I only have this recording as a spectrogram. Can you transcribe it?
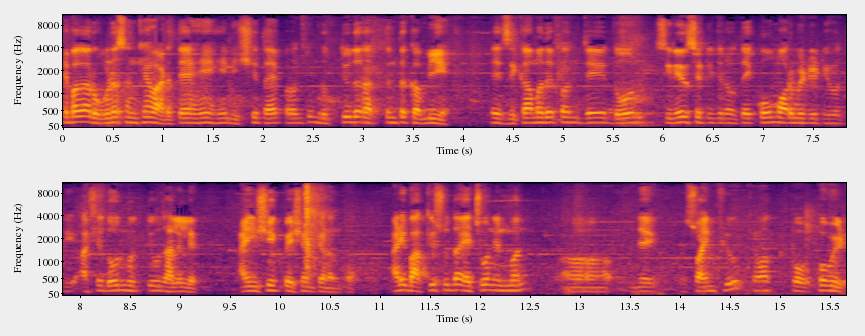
हे बघा रुग्णसंख्या वाढते आहे हे निश्चित आहे परंतु मृत्यूदर अत्यंत कमी आहे. हे झिकामध्ये पण जे दोन सिनियर सिटीजन होते कोमॉर्बिडिटी होती असे दोन मृत्यू झालेले आहेत ऐंशी एक पेशंटच्या नंतर. आणि बाकीसुद्धा एच वन एन वन म्हणजे स्वाईन फ्लू किंवा को कोविड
